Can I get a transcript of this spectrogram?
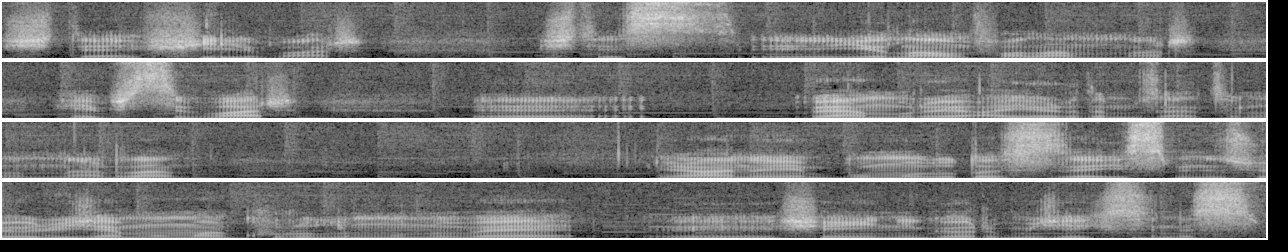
İşte fil var. İşte e, yılan falan var. Hepsi var. E, ben buraya ayırdım zaten onlardan. Yani bu modu da size ismini söyleyeceğim ama kurulumunu ve e, şeyini görmeyeceksiniz.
